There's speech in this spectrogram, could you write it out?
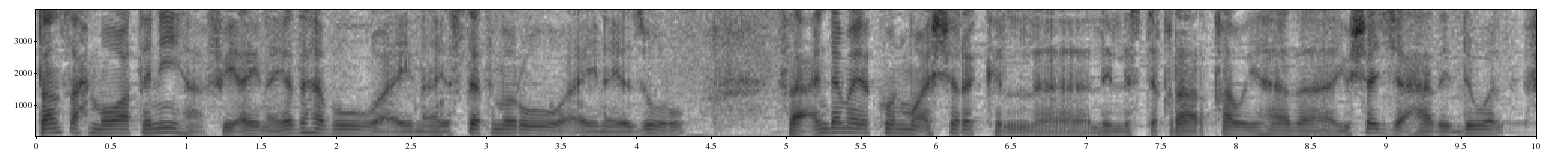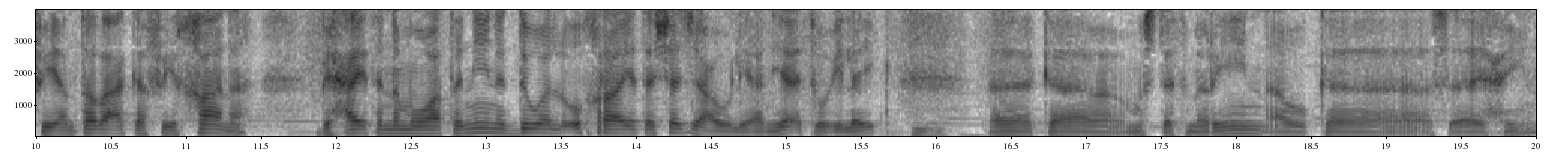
تنصح مواطنيها في أين يذهبوا وأين يستثمروا وأين يزوروا فعندما يكون مؤشرك للاستقرار قوي هذا يشجع هذه الدول في أن تضعك في خانة بحيث أن مواطنين الدول الأخرى يتشجعوا لأن يأتوا إليك. آه، كمستثمرين أو كسائحين.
